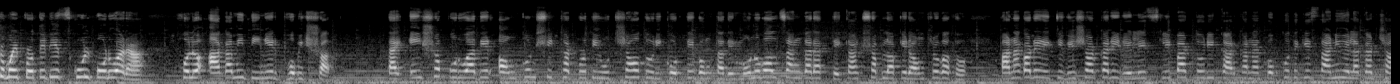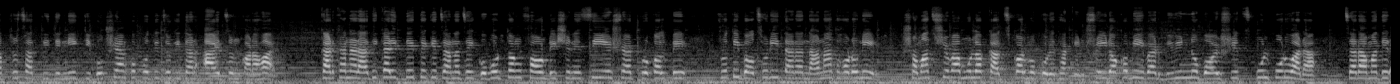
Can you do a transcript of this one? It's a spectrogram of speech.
সময় প্রতিটি স্কুল পড়ুয়ারা হলো আগামী দিনের ভবিষ্যৎ। তাই এইসব পড়ুয়াদের অঙ্কন শিক্ষার প্রতি উৎসাহ তৈরি করতে এবং তাদের মনোবল চাঙ্গা রাখতে কাঁকসা ব্লকের অন্তর্গত পানাগড়ের একটি বেসরকারি রেলের স্লিপার তৈরির কারখানার পক্ষ থেকে স্থানীয় এলাকার ছাত্রছাত্রীদের নিয়ে একটি বসে আঁকো প্রতিযোগিতার আয়োজন করা হয়। কারখানার আধিকারিকদের থেকে জানা যায়, গোবর্ধন ফাউন্ডেশনের সিএসআর প্রকল্পে প্রতি বছরই তারা নানা ধরনের সমাজসেবামূলক কাজকর্ম করে থাকেন। সেই রকমই এবার বিভিন্ন বয়সের স্কুল পড়ুয়ারা, যারা আমাদের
